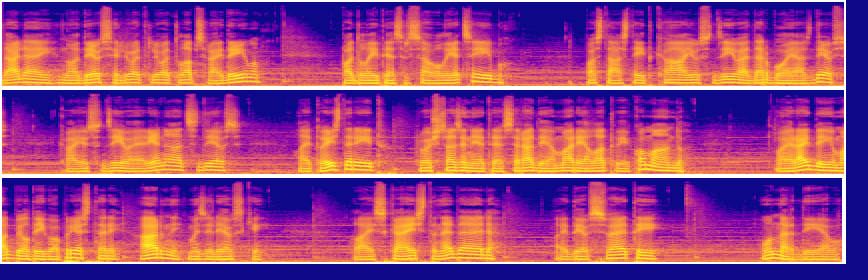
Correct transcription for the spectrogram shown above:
daļai no Dievs ir ļoti, ļoti labs raidījuma, padalīties ar savu liecību, pastāstīt, kā jūsu dzīvē darbojās Dievs, kā jūsu dzīvē ir ienācis Dievs. Lai to izdarītu, droši sazinieties ar Radio Mariju Latviju komandu vai raidījumu atbildīgo priesteri Arni Maziļevski. Lai skaista nedēļa, lai Dievs svētī un ar Dievu!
